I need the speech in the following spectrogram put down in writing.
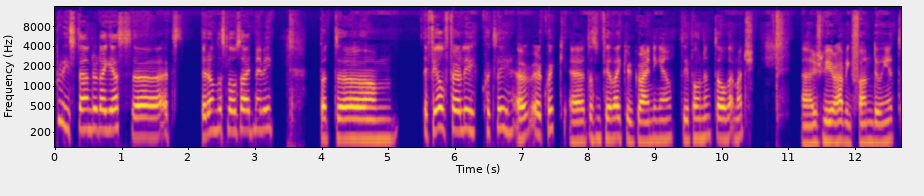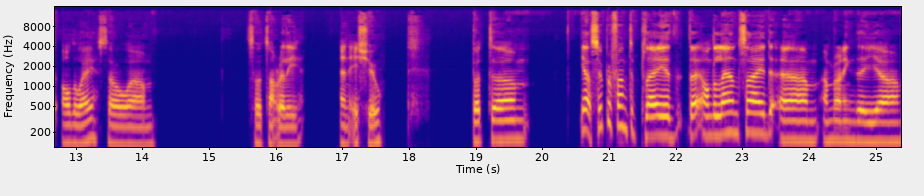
pretty standard. I guess uh, it's a bit on the slow side maybe, but um, they feel fairly quickly, uh, quick. Uh, it doesn't feel like you're grinding out the opponent all that much. Uh, usually you're having fun doing it all the way, so um, so it's not really an issue. But um, yeah, super fun to play. The, on the land side, um, I'm running the uh,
